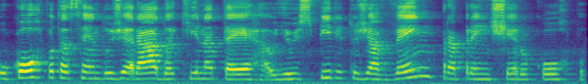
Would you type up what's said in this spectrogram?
o corpo está sendo gerado aqui na Terra e o espírito já vem para preencher o corpo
